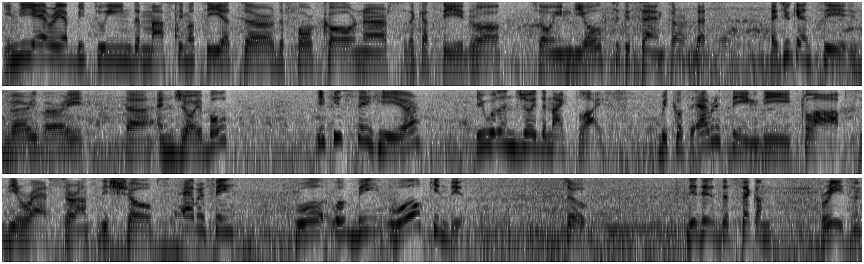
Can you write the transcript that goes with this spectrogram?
in the area between the Massimo Theater, the Four Corners, the Cathedral, so in the old city center, that's, as you can see, is very, very uh, enjoyable. If you stay here, you will enjoy the nightlife because everything, the clubs, the restaurants, the shops, everything will, be walking distance. So, this is the second reason.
